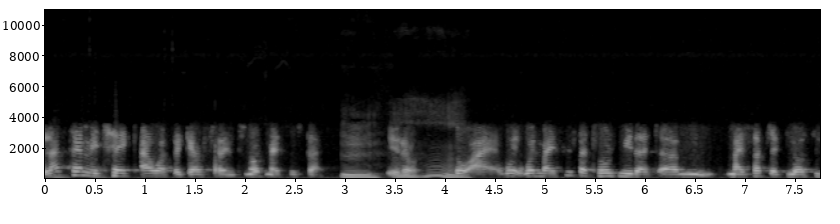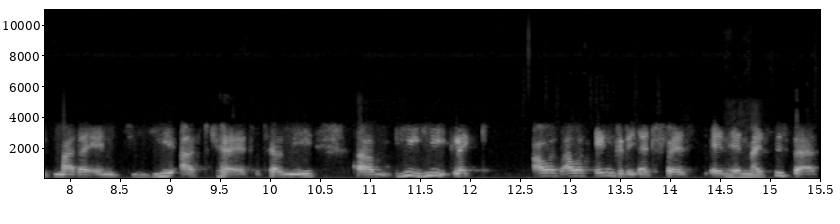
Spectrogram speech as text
Last time I checked, I was the girlfriend, not my sister. You know, so I when when my sister told me that um, my subject lost his mother, and he asked her to tell me, um, he he like I was I was angry at first, and and my sister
